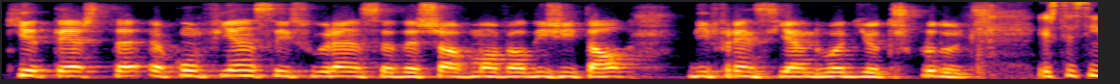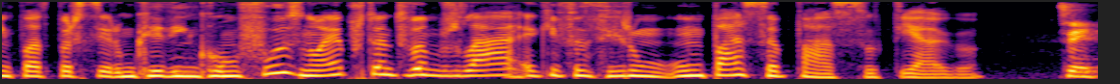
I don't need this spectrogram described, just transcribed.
que atesta a confiança e segurança da chave móvel digital, diferenciando-a de outros produtos. Este assim pode parecer um bocadinho confuso, não é? Portanto, vamos lá aqui fazer um, um passo a passo, Tiago. Sim,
